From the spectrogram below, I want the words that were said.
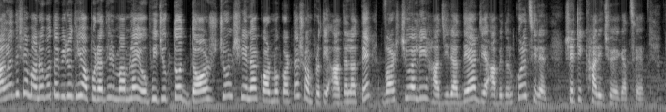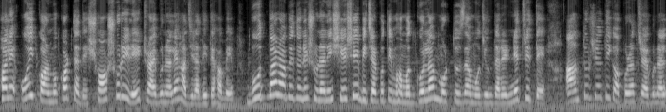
বাংলাদেশে মানবতা বিরোধী অপরাধের মামলায় অভিযুক্ত জন সেনা কর্মকর্তা সম্প্রতি আদালতে ভার্চুয়ালি হাজিরা দেওয়ার যে আবেদন করেছিলেন, সেটি খারিজ হয়ে গেছে। ফলে ওই কর্মকর্তাদের সশরীরে ট্রাইব্যুনালে হাজিরা দিতে হবে। বুধবার আবেদনের শুনানি শেষে বিচারপতি মোহাম্মদ গোলাম মর্তুজা মজুমদারের নেতৃত্বে আন্তর্জাতিক অপরাধ ট্রাইব্যুনাল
